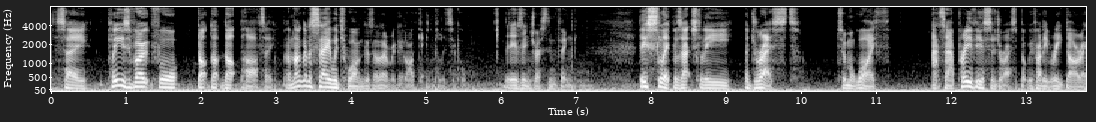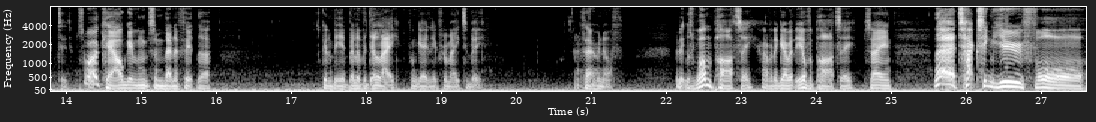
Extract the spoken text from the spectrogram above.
To say, please vote for dot dot dot party. I'm not going to say which one because I don't really like getting political. It is an interesting thing. This slip was actually addressed to my wife at our previous address, but we've had it redirected. So, okay, I'll give them some benefit there. It's going to be a bit of a delay from getting it from A to B. Fair enough. But it was one party having a go at the other party saying, they're taxing you for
